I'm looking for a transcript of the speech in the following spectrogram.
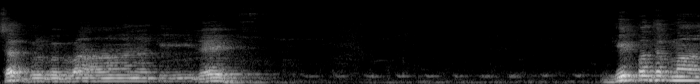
સદગુરુ ભગવાન કી જય. ગીર પંથકમાં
